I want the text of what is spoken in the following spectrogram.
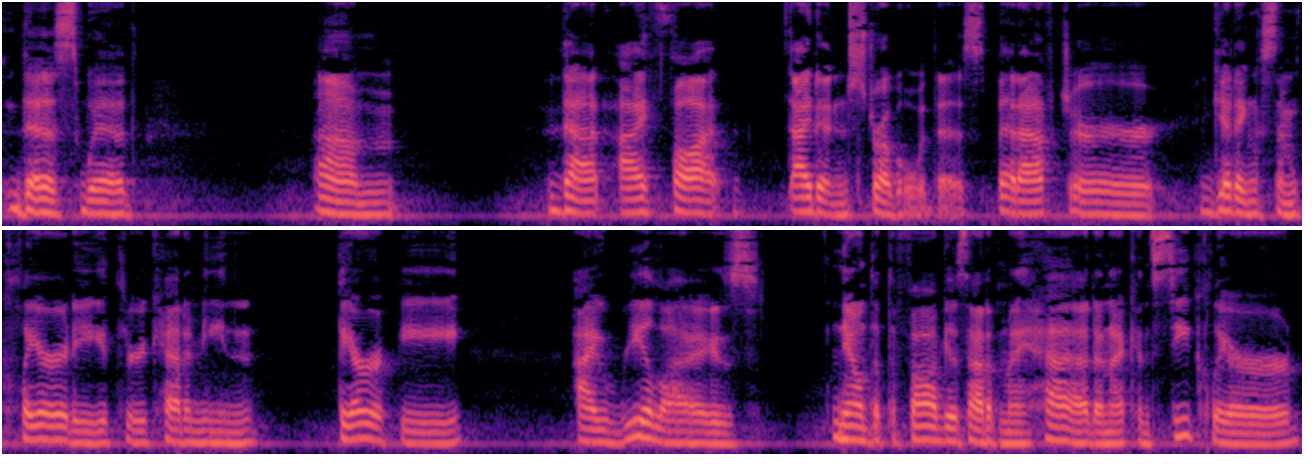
this with um, that I thought I didn't struggle with this, but after getting some clarity through ketamine therapy, I realize now that the fog is out of my head and I can see clearer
